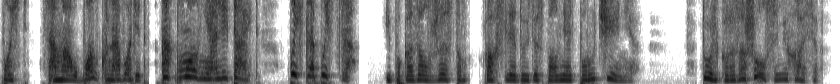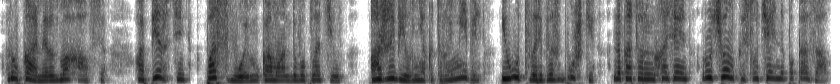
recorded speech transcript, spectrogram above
Пусть сама уборку наводит, как молния летает. Быстро, быстро! И показал жестом, как следует исполнять поручение. Только разошелся Михася, руками размахался, а перстень по-своему команду воплотил, оживил некоторую мебель и утварь в избушке, на которую хозяин ручонкой случайно показал.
